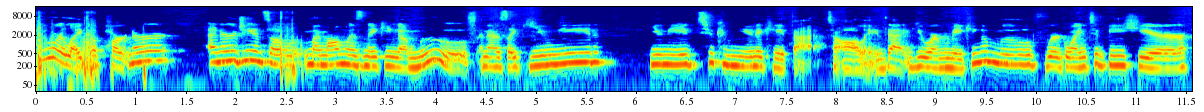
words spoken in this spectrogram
too, or like a partner energy. And so my mom was making a move and I was like, you need, you need to communicate that to Ollie that you are making a move. We're going to be here.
